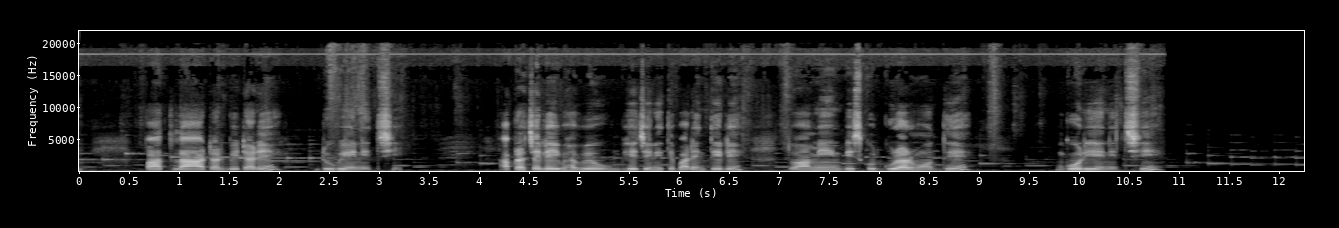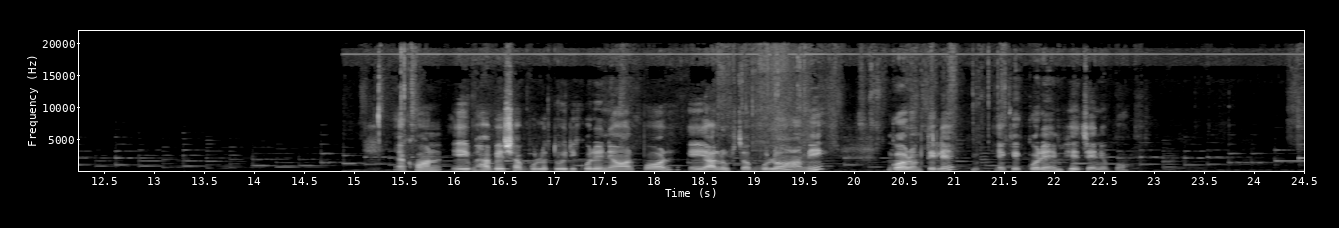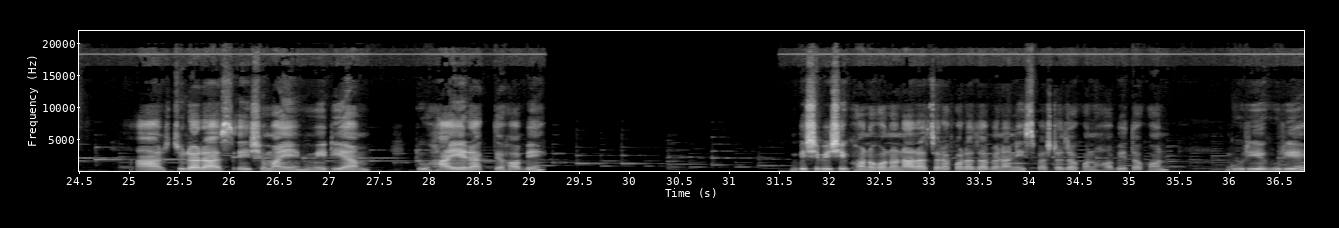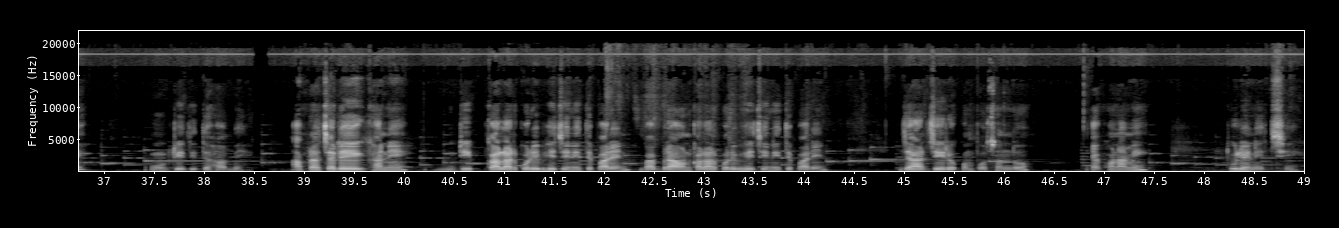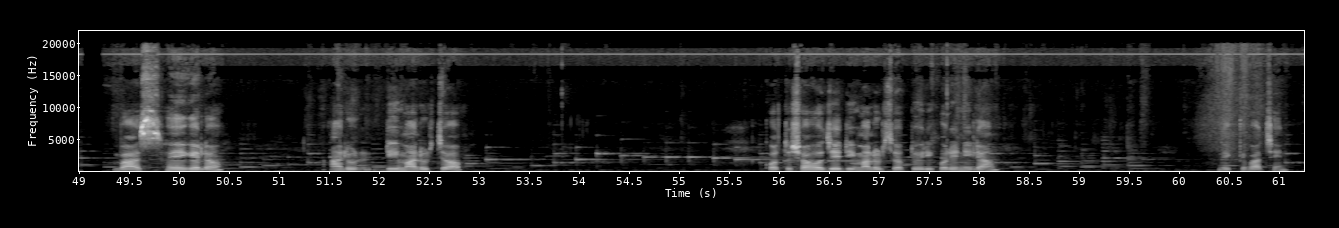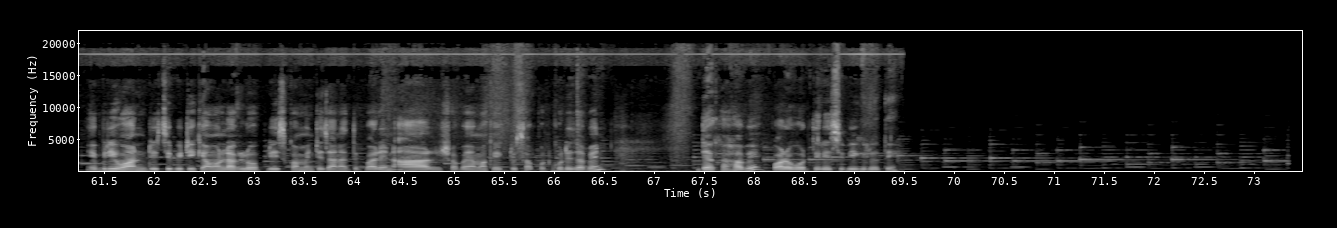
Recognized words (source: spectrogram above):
পাতলা আটার বেটারে ডুবিয়ে নিচ্ছি। আপনারা চাইলে এইভাবেও ভেজে নিতে পারেন তেলে। তো আমি বিস্কুট গুঁড়ার মধ্যে গড়িয়ে নিচ্ছি। এখন এইভাবে সবগুলো তৈরি করে নেওয়ার পর এই আলুর চপগুলো আমি গরম তেলে এক এক করে ভেজে নেব। আর চুলার আঁচ এই সময়ে মিডিয়াম টু হাইয়ে রাখতে হবে। বেশি বেশি ঘন ঘন নাড়াচাড়া করা যাবে না নিষ্পাসটা যখন হবে তখন ঘুরিয়ে ঘুরিয়ে উল্টে দিতে হবে। আপনারা চাইলে এখানে ডিপ কালার করে ভেজে নিতে পারেন বা ব্রাউন কালার করে ভেজে নিতে পারেন, যার যে রকম পছন্দ। এখন আমি তুলে নিচ্ছি। বাস, হয়ে গেল আলুর, ডিম আলুর চপ। কত সহজে ডিম আলুর চপ তৈরি করে নিলাম। দেখতে পাচ্ছেন এভরি ওয়ান রেসিপিটি কেমন লাগল প্লিজ কমেন্টে জানাতে পারেন, আর সবাই আমাকে একটু সাপোর্ট করে যাবেন। দেখা হবে পরবর্তী রেসিপিগুলোতে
